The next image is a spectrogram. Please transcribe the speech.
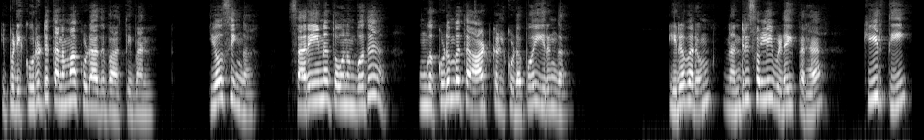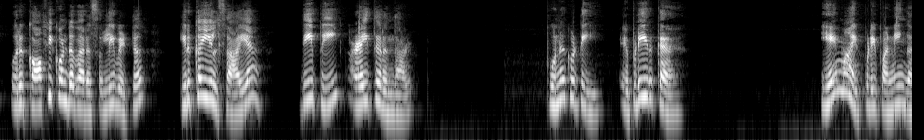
இப்படி குருட்டுத்தனமாக கூடாது பார்த்திபன். யோசிங்க. சரின்னு தோணும்போது உங்கள் குடும்பத்து ஆட்கள் கூட போய் இருங்க. இருவரும் நன்றி சொல்லி விடைபெற கீர்த்தி ஒரு காஃபி கொண்டு வர சொல்லிவிட்டு இருக்கையில் சாய தீபி அழைத்திருந்தாள். புனக்குட்டி எப்படி இருக்க? ஏம்மா இப்படி பண்ணீங்க?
